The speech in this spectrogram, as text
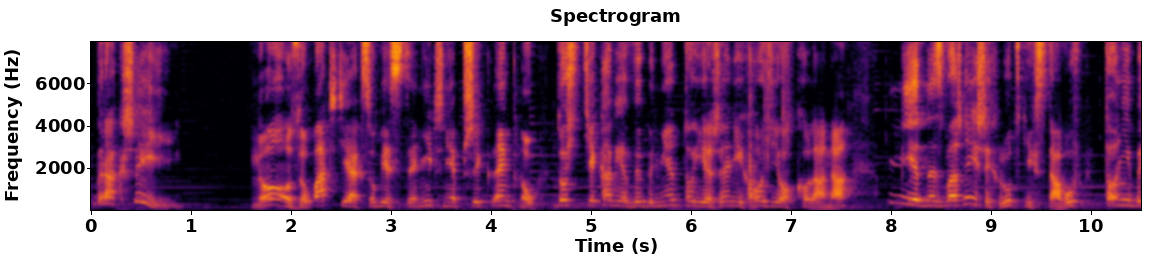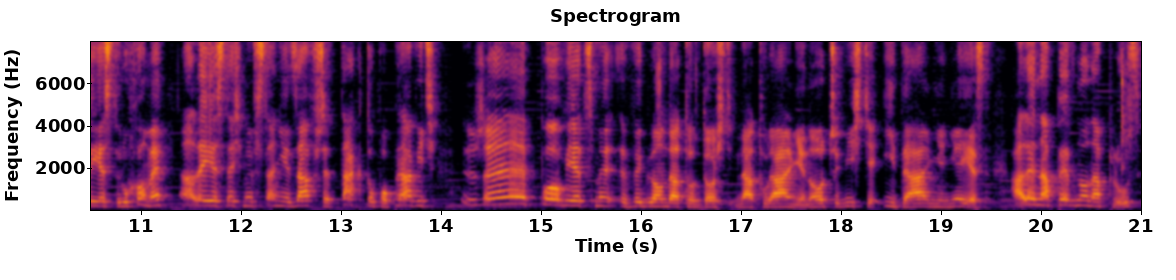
brak szyi. No, zobaczcie jak sobie scenicznie przyklęknął. Dość ciekawie wybrnięto, jeżeli chodzi o kolana. Jedne z ważniejszych ludzkich stawów to niby jest ruchome, ale jesteśmy w stanie zawsze tak to poprawić, że powiedzmy wygląda to dość naturalnie. No oczywiście idealnie nie jest, ale na pewno na plus,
